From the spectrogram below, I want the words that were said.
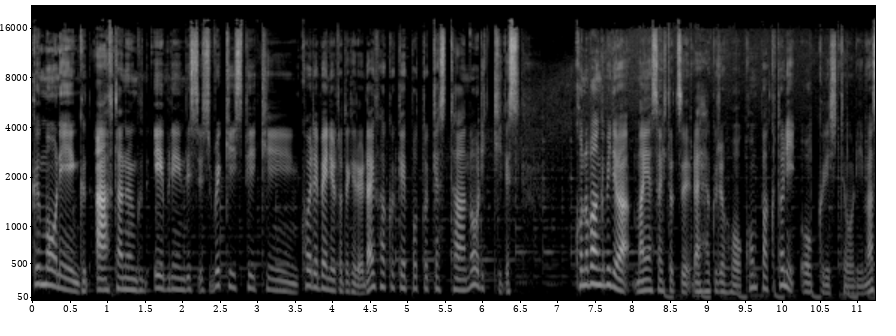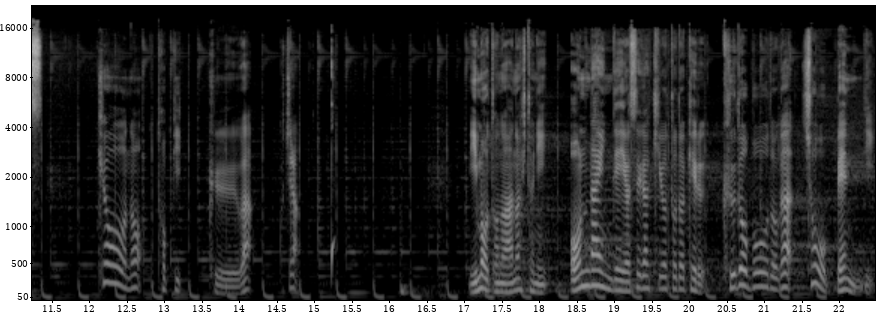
Good morning, good afternoon, good evening. This is Ricky speaking. 声で便利を届けるライフハック系ポッドキャスターのリッキーです。この番組では毎朝一つライフハック情報をコンパクトにお送りしております。今日のトピックはこちら。妹のあの人にオンラインで寄せ書きを届けるクドボードが超便利。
